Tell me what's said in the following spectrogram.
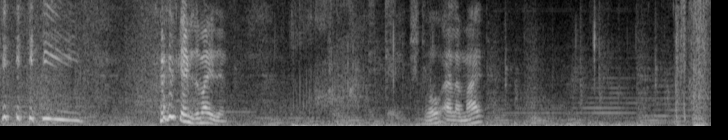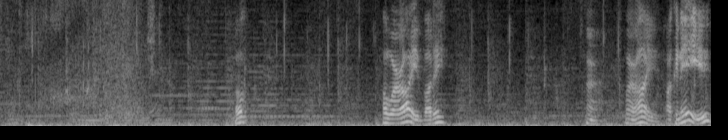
this game's amazing. Oh, hello. Oh. Oh, where are you, buddy? Are you? I can hear you,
